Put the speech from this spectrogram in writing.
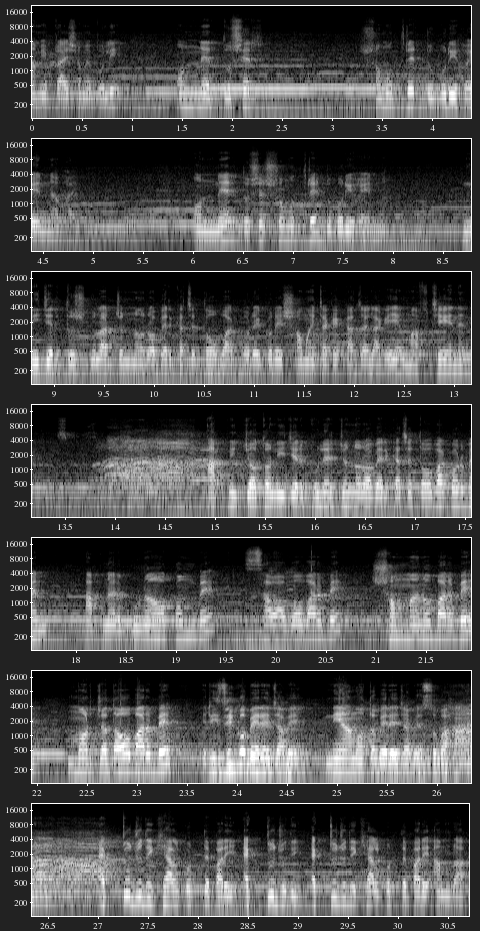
আমি প্রায় সময় বলি, অন্যের দোষের সমুদ্রের ডুবুরি হয়েন না ভাই। অন্যের দোষের সমুদ্রে ডুবুরি হয়েন না। নিজের দোষগুলার জন্য রবের কাছে তওবা করে করে সময়টাকে কাজে লাগিয়ে মাফ চেয়ে নেন। আপনি যত নিজের ভুলের জন্য রবের কাছে তওবা করবেন, আপনার গুণাও কমবে, সওয়াবও বাড়বে, সম্মানও বাড়বে, মর্যাদাও বাড়বে, রিজিকও বেড়ে যাবে, নিয়ামতও বেড়ে যাবে সুবাহান একটু যদি খেয়াল করতে পারি, একটু যদি একটু যদি খেয়াল করতে পারি আমরা,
